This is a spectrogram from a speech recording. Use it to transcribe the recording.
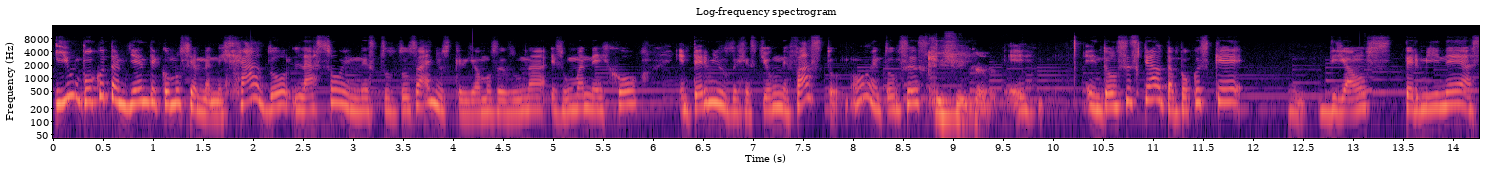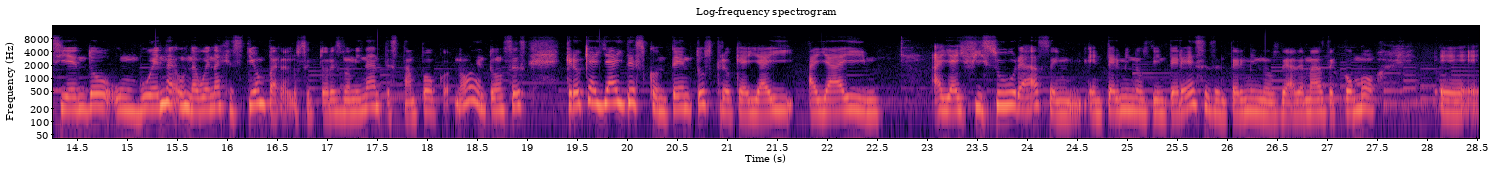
y un poco también de cómo se ha manejado Lazo en estos dos años, que digamos es, una, es un manejo en términos de gestión nefasto, ¿no? Entonces, eh, entonces claro, tampoco es que digamos, termine haciendo un buena, una buena gestión para los sectores dominantes, tampoco, ¿no? Entonces, creo que allá hay descontentos, creo que allá hay, allá hay, allá hay fisuras en, en, términos de intereses, en términos de, además de cómo eh,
